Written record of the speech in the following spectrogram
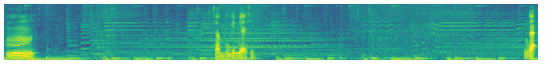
Hmm. Sambungin nggak sih? Enggak.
